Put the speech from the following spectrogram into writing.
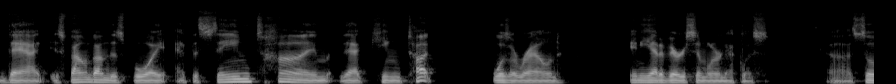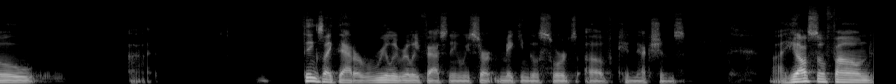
that is found on this boy at the same time that King Tut was around, and he had a very similar necklace. Uh, so, uh, things like that are really, really fascinating. We start making those sorts of connections. Uh, he also found,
